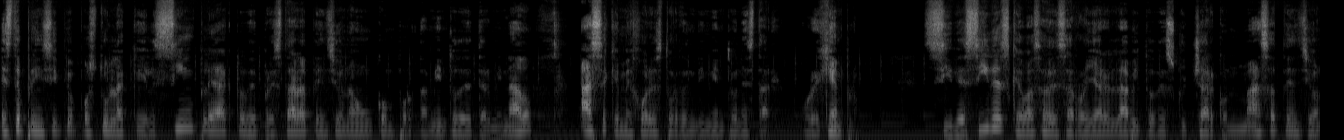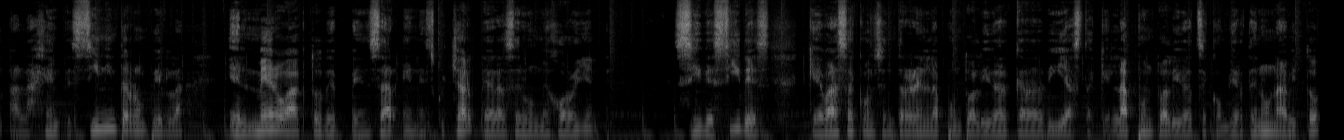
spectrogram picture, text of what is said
este principio postula que el simple acto de prestar atención a un comportamiento determinado hace que mejores tu rendimiento en esta área. Por ejemplo, si decides que vas a desarrollar el hábito de escuchar con más atención a la gente sin interrumpirla, el mero acto de pensar en escuchar te hará ser un mejor oyente. Si decides que vas a concentrar en la puntualidad cada día hasta que la puntualidad se convierta en un hábito,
